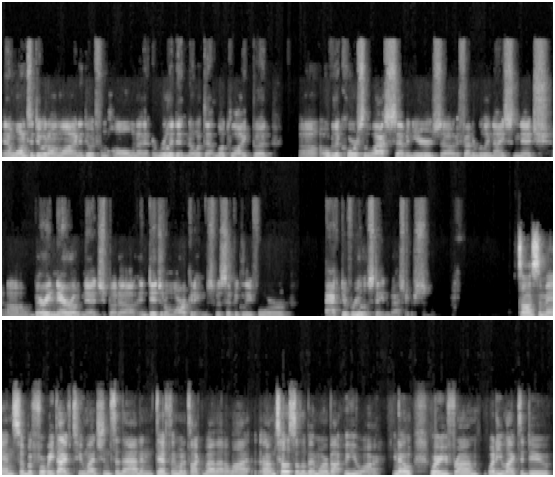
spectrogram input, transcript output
And I wanted to do it online and do it from home. And I really didn't know what that looked like. But uh, over the course of the last seven years, uh, I found a really nice niche, uh, very narrow niche, but in digital marketing, specifically for active real estate investors. It's awesome, man. So before we dive too much into that, and definitely want to talk about that a lot, um, tell us a little bit more about who you are. You know, where are you're from, what do you like to do,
